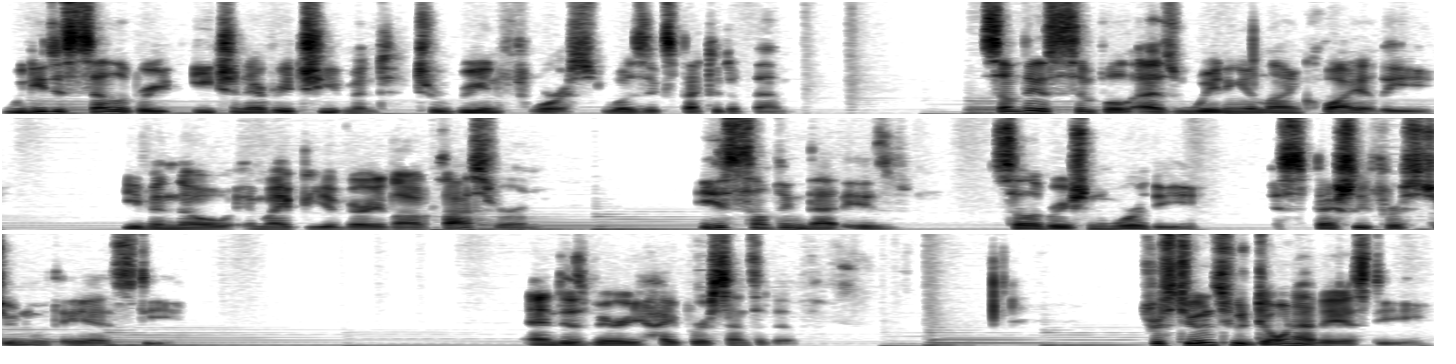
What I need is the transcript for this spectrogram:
we need to celebrate each and every achievement to reinforce what is expected of them. Something as simple as waiting in line quietly even though it might be a very loud classroom, is something that is celebration worthy, especially for a student with ASD, and is very hypersensitive. For students who don't have ASD,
